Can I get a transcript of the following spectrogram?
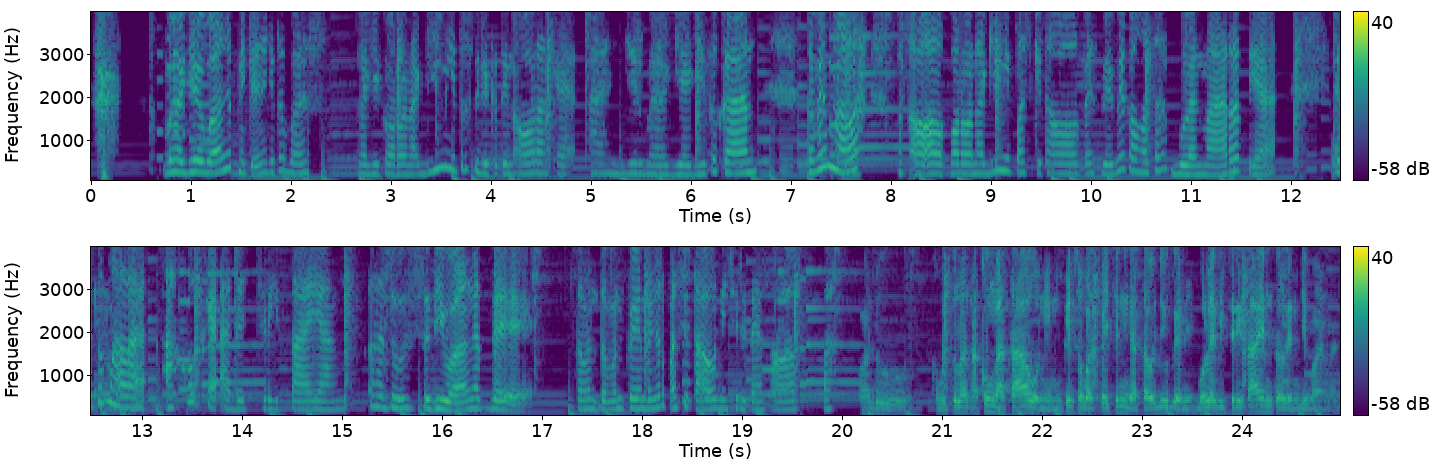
bahagia banget nih kayaknya kita bahas lagi corona gini terus dideketin orang kayak anjir bahagia gitu kan tapi malah pas awal-awal corona gini, pas kita awal PSBB kalau nggak salah bulan Maret ya. Itu Mm-mm. malah aku kayak ada cerita yang aduh sedih banget deh. Teman-temanku yang denger pasti tahu nih ceritanya soal apa. Waduh, kebetulan aku nggak tahu nih. Mungkin sobat pecin nggak tahu juga nih. Boleh diceritain tuh Lin gimana?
